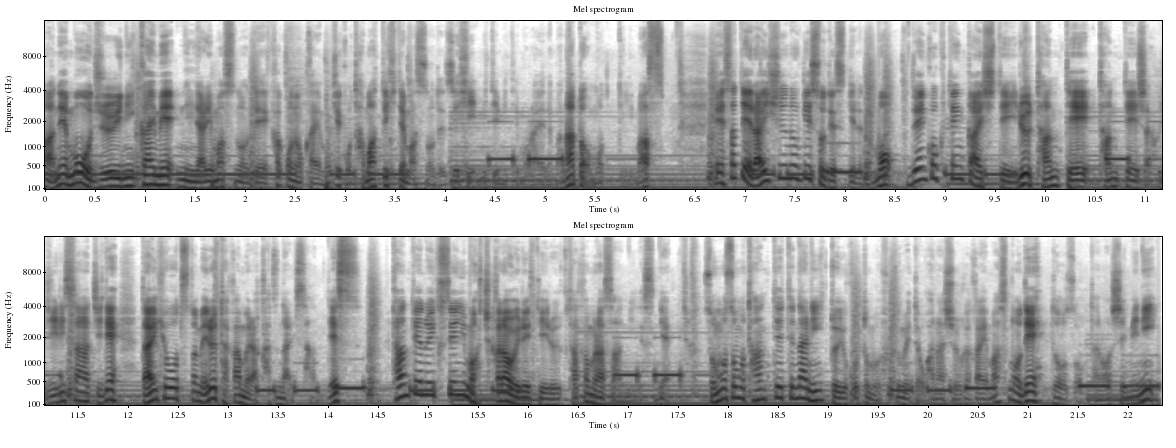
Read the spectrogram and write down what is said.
まあね、もう12回目になりますので、過去の回も結構溜まってきてますので、ぜひ見てみてもらえればなと思っています。えー、さて、来週のゲストですけれども、全国展開している探偵、探偵社富士リサーチで代表を務める高村和成さんです。探偵の育成にも力を入れている高村さんにですね、そもそも探偵って何？ということも含めてお話を伺いますので、どうぞお楽しみに。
